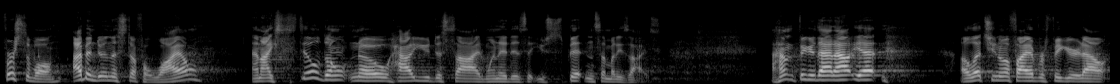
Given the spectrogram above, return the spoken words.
First of all, I've been doing this stuff a while, and I still don't know how you decide when it is that you spit in somebody's eyes. I haven't figured that out yet. I'll let you know if I ever figure it out.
